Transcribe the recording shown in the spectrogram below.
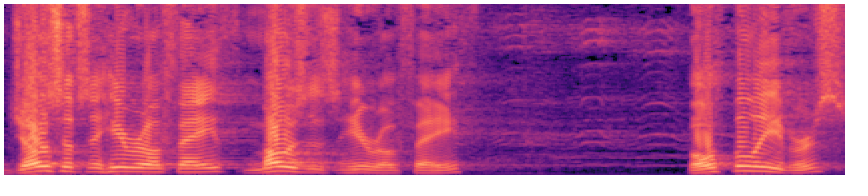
Joseph's a hero of faith, Moses a hero of faith. Both believers.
